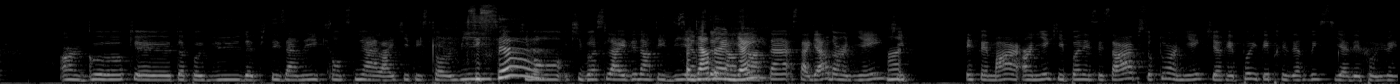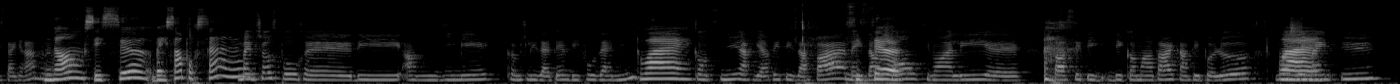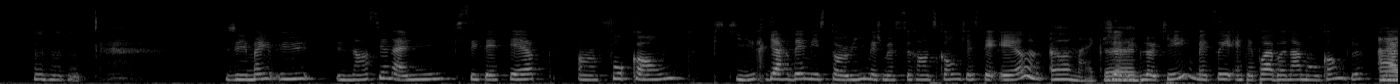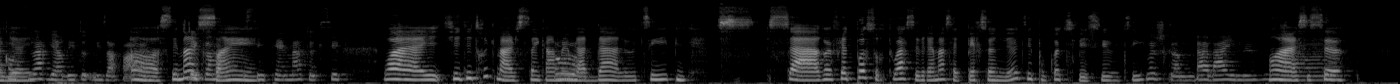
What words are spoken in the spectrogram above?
un gars que t'as pas vu depuis des années qui continue à liker tes stories. Ça. Qui, vont, qui va slider dans tes DM Ça garde de un temps lien. en temps. Ça garde un lien Ouais. qui est éphémère, un lien qui est pas nécessaire, puis surtout un lien qui aurait pas été préservé s'il n'y avait pas eu Instagram. là. Non, c'est ça. Ben, 100%, là. Même chose pour euh, des, entre guillemets, comme je les appelle, des faux amis Ouais. qui continuent à regarder tes affaires, mais dans ça. le fond, qui vont aller euh, passer tes- des commentaires quand t'es pas là. Moi, Ouais. j'ai même eu... j'ai même eu une ancienne amie qui s'était faite un faux compte puis qui regardait mes stories, mais je me suis rendu compte que c'était elle. Oh my Puis Je l'ai god. bloquée, mais tu sais, elle était pas abonnée à mon compte, là. Mais Aïe, elle continuait aïe. à regarder toutes mes affaires. Ah, c'est malsain. C'est tellement toxique. Ouais, il y a des trucs malsains quand même Ah. là-dedans, là, tu sais. Puis ça reflète pas sur toi, c'est vraiment cette personne-là, tu sais, pourquoi tu fais ça, tu sais? Moi, je suis comme bye-bye, là. Ouais, c'est ça.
